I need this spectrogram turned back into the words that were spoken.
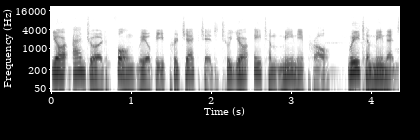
your Android phone will be projected to your ATEM Mini Pro. Wait a minute.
